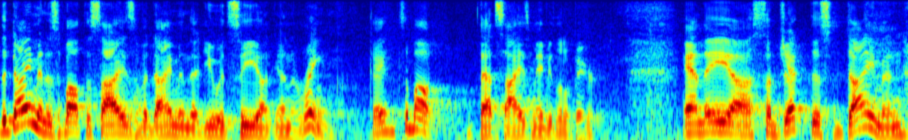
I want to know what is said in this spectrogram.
the diamond is about the size of a diamond that you would see in a ring. Okay, it's about that size, maybe a little bigger. And they uh, subject this diamond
